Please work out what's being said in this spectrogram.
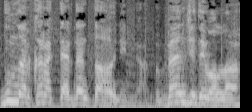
Bunlar karakterden daha önemli abi. Bence de valla.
